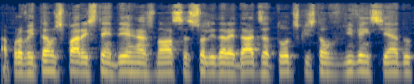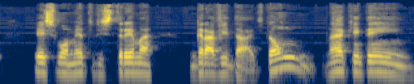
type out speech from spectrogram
Aproveitamos para estender as nossas solidariedades a todos que estão vivenciando esse momento de extrema gravidade. Então, né, quem tem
